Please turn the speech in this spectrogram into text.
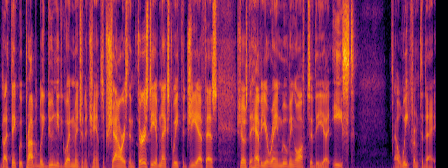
But I think we probably do need to go ahead and mention a chance of showers. Then, Thursday of next week, the GFS shows the heavier rain moving off to the uh, east a week from today.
